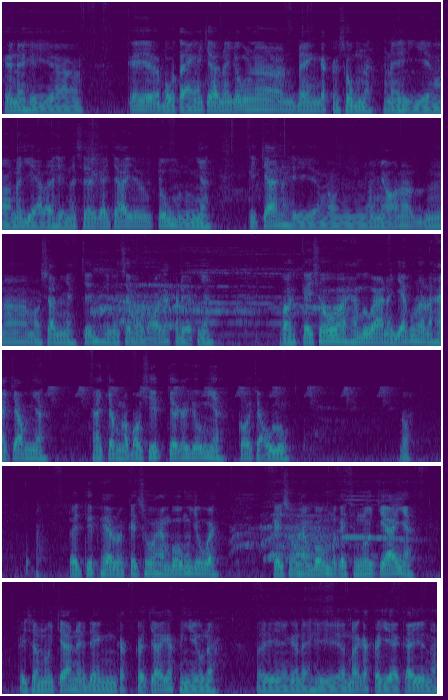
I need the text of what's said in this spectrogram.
Cây này thì uh, cái bộ tàn ở trên nó chú nó đang rất là sung nè. Cái này thì về mà nó già lại thì nó sẽ ra trái với chú mình luôn nha. Cái trái nó thì màu nhỏ nhỏ nó nó màu xanh nha. Chính thì nó sẽ màu đỏ rất là đẹp nha rồi cây số 23 này giá của nó là 200 nha. 200 là bảo ship cho các chú nha có chậu luôn. Rồi đây tiếp theo là cây số 24 chú ơi. Cây số 24 là cây xanh núi trái nha. Cây xanh núi trái này đang cắt cà trái rất là nhiều nè. Đây cái này thì nó rất là già cây nè.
